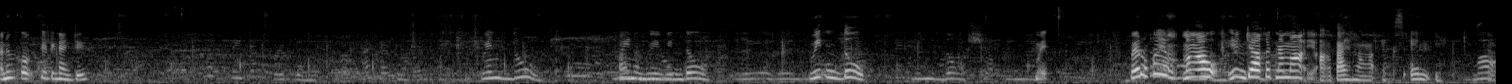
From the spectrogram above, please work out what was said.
Ano ko titingnan, Jay? Window. Ay, nagwi-window. Window. Window shopping. May, meron kayong mga, yung jacket na mga, ah, tayo mga XL eh. Wow,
